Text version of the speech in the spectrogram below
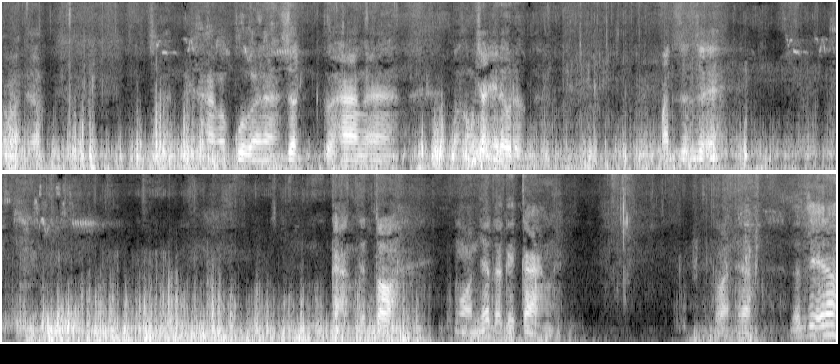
Các bạn thấy không? Hàng cua là giật cửa hàng nó không chạy đâu được. Bắt rất dễ. Cảng rất to, ngon nhất là cái cảng. Các bạn thấy không? Rất dễ đâu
